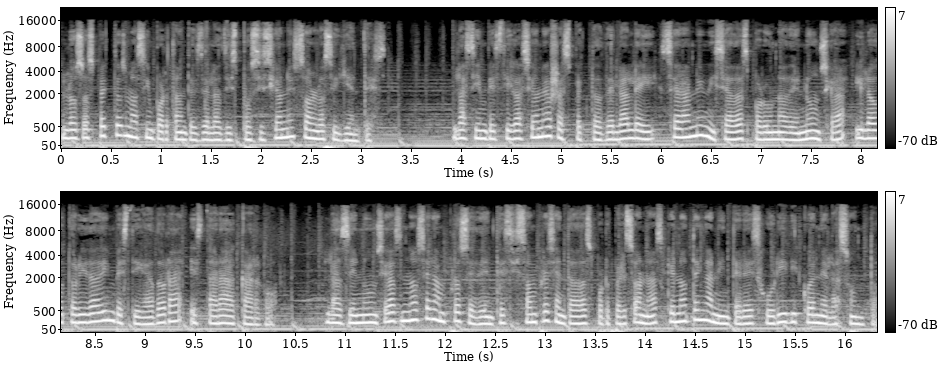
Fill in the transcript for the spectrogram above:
Los aspectos más importantes de las disposiciones son los siguientes. Las investigaciones respecto de la ley serán iniciadas por una denuncia y la autoridad investigadora estará a cargo. Las denuncias no serán procedentes si son presentadas por personas que no tengan interés jurídico en el asunto.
